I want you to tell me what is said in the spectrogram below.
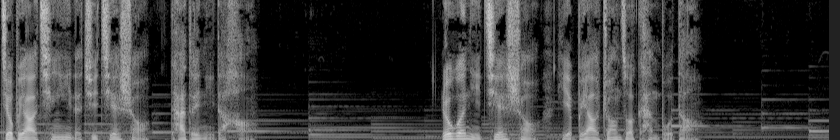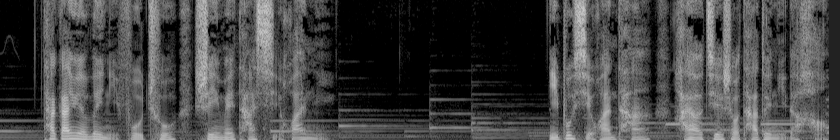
就不要轻易的去接受他对你的好。如果你接受，也不要装作看不到。他甘愿为你付出，是因为他喜欢你。你不喜欢他，还要接受他对你的好，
